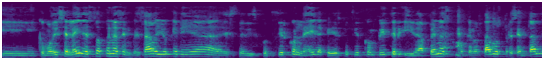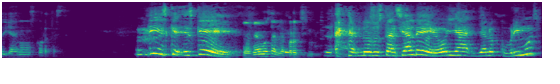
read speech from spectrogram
Y como dice Leida, esto apenas empezaba, yo quería este, discutir con Leida, quería discutir con Peter y apenas como que nos estamos presentando y ya no nos cortaste. Sí, es que, es que... Nos vemos a la próxima. Lo sustancial de hoy ya, ya lo cubrimos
